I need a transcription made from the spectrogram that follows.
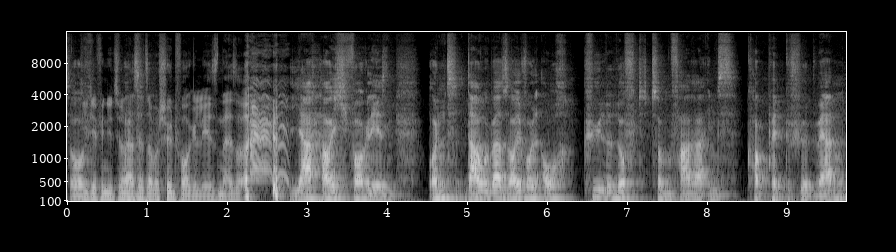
So, Die Definition hast du jetzt aber schön vorgelesen, also. ja, habe ich vorgelesen. Und darüber soll wohl auch kühle Luft zum Fahrer ins Cockpit geführt werden.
